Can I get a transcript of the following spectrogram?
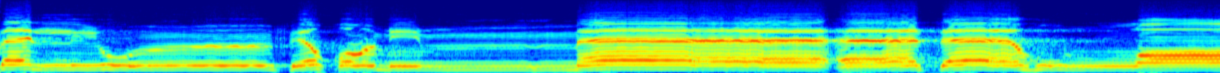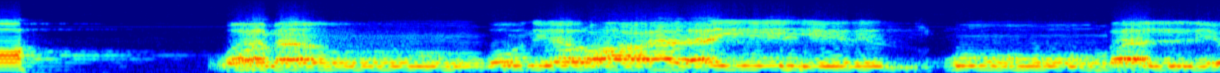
فلينفق مما آتاه الله. ومن قدر عليه رزقه فلينفق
